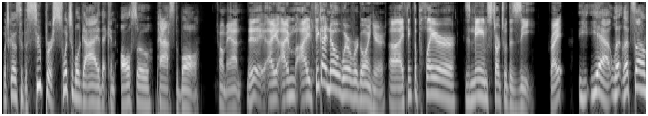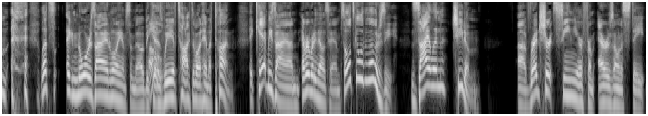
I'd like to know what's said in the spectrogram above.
which goes to the super switchable guy that can also pass the ball. Oh man, I I'm I think I know where we're going here. Uh, I think the player's name starts with a Z, right? Yeah, let, us um let's ignore Zion Williamson though because oh. we have talked about him a ton. It can't be Zion. Everybody knows him. So let's go with another Z. Zylan Cheatham, uh, redshirt senior from Arizona State.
